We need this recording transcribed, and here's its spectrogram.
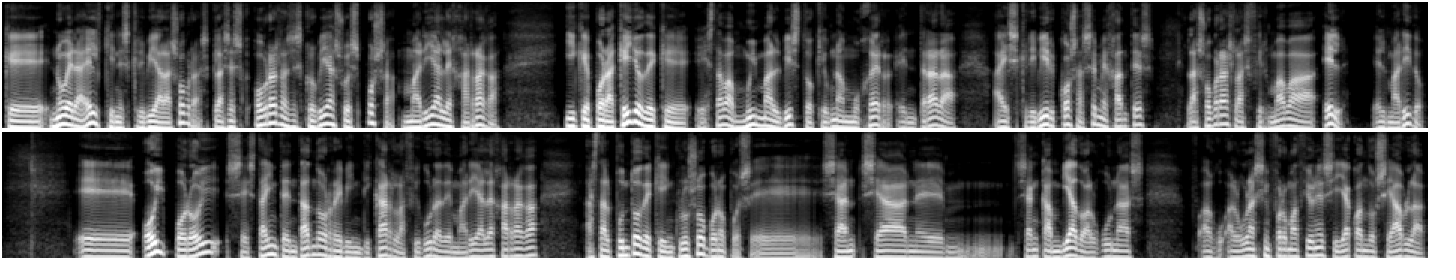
que no era él quien escribía las obras, que las obras las escribía su esposa, María Lejarraga, y que por aquello de que estaba muy mal visto que una mujer entrara a escribir cosas semejantes, las obras las firmaba él, el marido. Eh, hoy por hoy se está intentando reivindicar la figura de María Lejarraga hasta el punto de que incluso, bueno, pues eh, se, han, se, han, han cambiado algunas informaciones y ya cuando se habla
